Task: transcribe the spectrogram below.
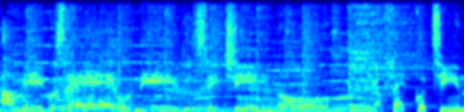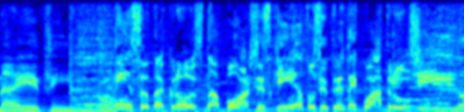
Amigos reunidos, Vitino. Café, cotina e vinho. Em Santa Cruz, na Borges 534. Vitino.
